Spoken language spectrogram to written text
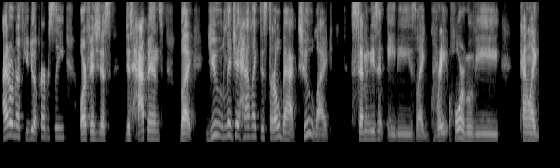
I don't know if you do it purposely or if it's just just happens, but you legit have like this throwback to like 70s and 80s, like great horror movie kind of like.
